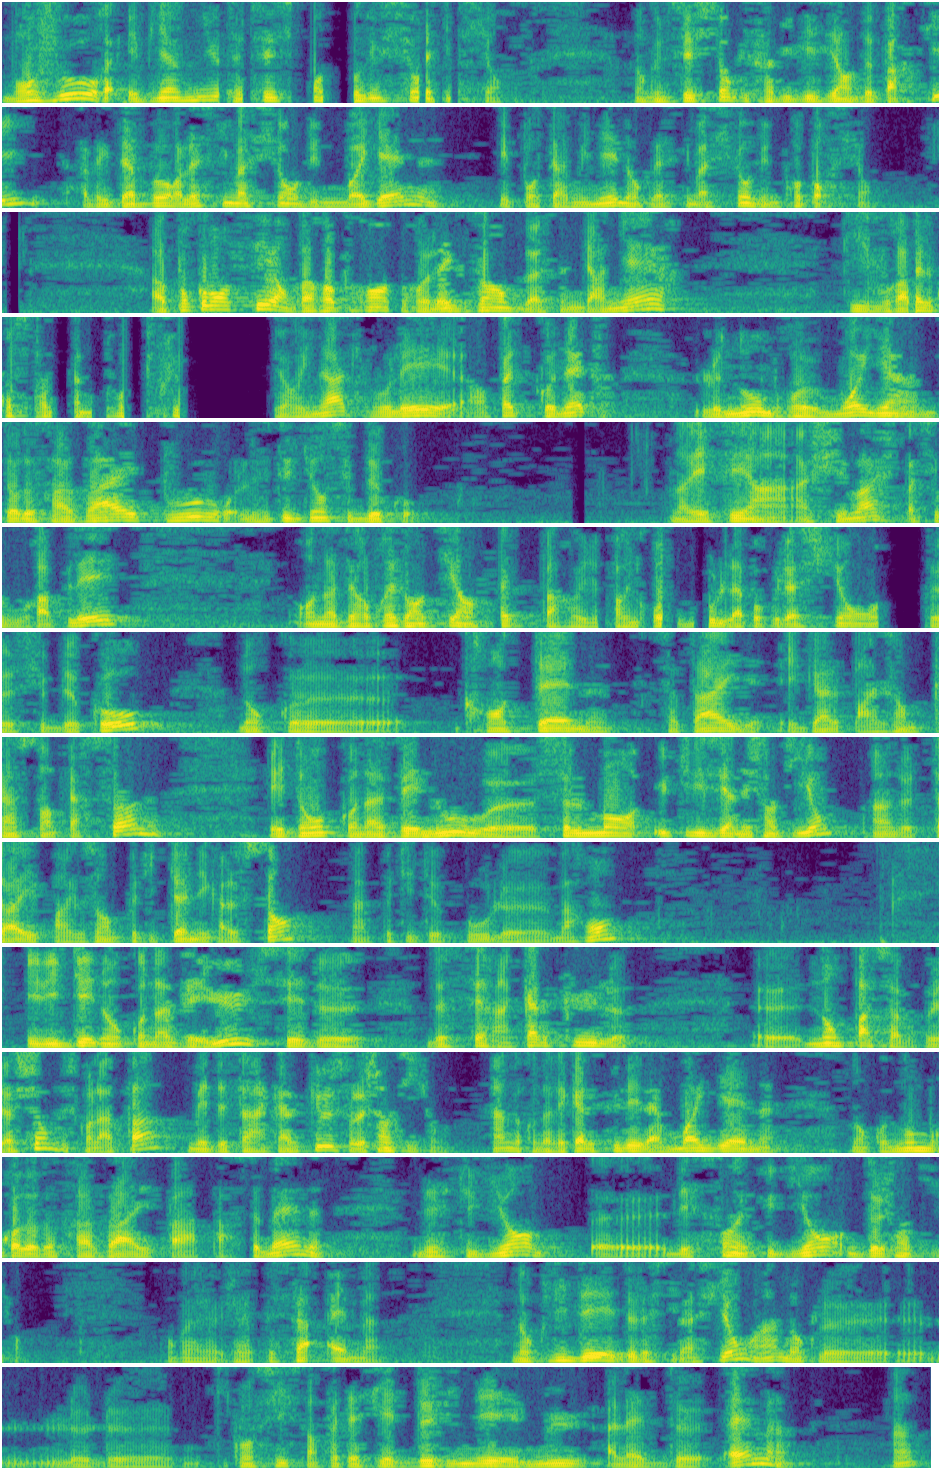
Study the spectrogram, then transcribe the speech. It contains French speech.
Bonjour et bienvenue à cette session d'introduction d'estimation. Donc une session qui sera divisée en deux parties, avec d'abord l'estimation d'une moyenne et pour terminer donc l'estimation d'une proportion. Alors pour commencer, on va reprendre l'exemple de la semaine dernière, qui vous rappelle concernant Fiorina qui voulait en fait connaître le nombre moyen d'heures de travail pour les étudiants subdeco. On avait fait un, schéma, je ne sais pas si vous vous rappelez, on avait représenté en fait par une, grosse boule la population de subdeco, donc euh, grand N, sa taille égale par exemple 1500 personnes, et donc on avait nous euh, seulement utilisé un échantillon, hein, de taille par exemple petit n égale 100, un petite boule euh, marron, et l'idée donc qu'on avait eue, c'est de, de, faire un calcul, euh, non pas sur la population, puisqu'on l'a pas, mais de faire un calcul sur l'échantillon. Hein. donc on avait calculé la moyenne, donc au nombre d'heures de travail par, par, semaine, des étudiants, euh, des 100 étudiants de l'échantillon. Appelé ça M. Donc l'idée de l'estimation, hein, donc qui consiste en fait à essayer de deviner mu à l'aide de M, hein,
